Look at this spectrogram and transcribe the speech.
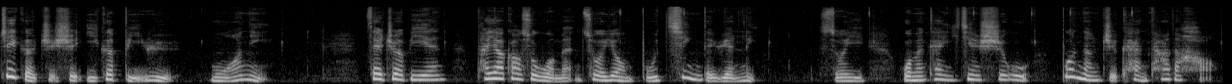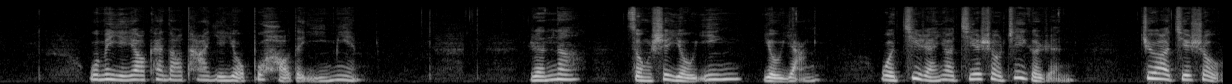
这个只是一个比喻模拟。在这边，他要告诉我们作用不尽的原理。所以，我们看一件事物，不能只看它的好，我们也要看到他也有不好的一面。人呢，总是有阴。有阳，我既然要接受这个人，就要接受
